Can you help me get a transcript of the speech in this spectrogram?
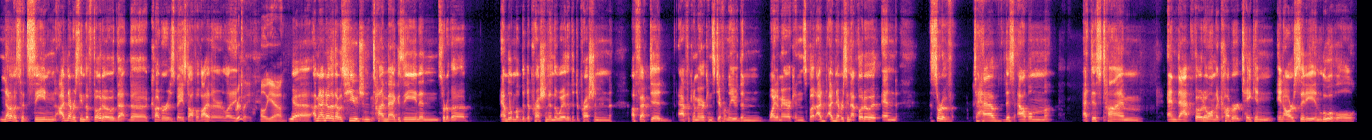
none of us had seen. I'd never seen the photo that the cover is based off of either. Like, Really? Oh, yeah. Yeah, I mean, I know that that was huge in Time magazine and sort of a emblem of the depression and the way that the depression affected African Americans differently than white Americans. But I'd, I'd never seen that photo, and sort of to have this album at this time and that photo on the cover taken in our city in Louisville,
